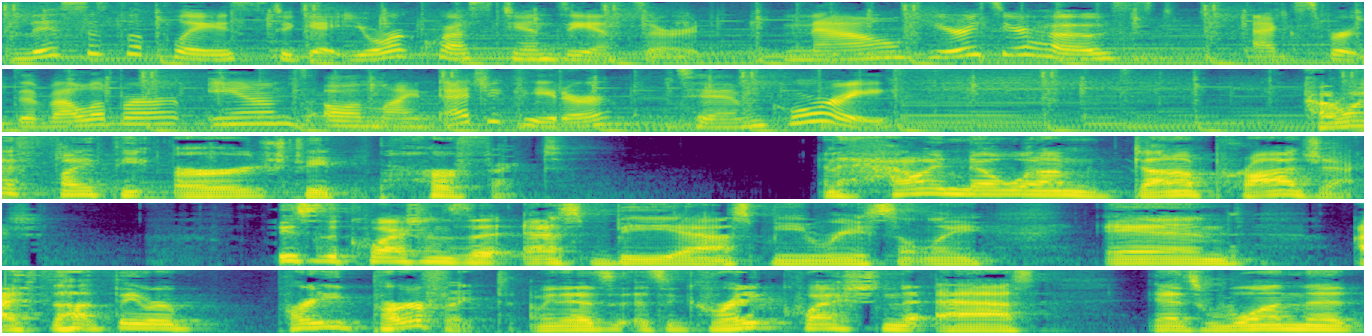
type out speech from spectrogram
this is the place to get your questions answered. Now, here's your host, expert developer and online educator, Tim Corey. How do I fight the urge to be perfect? And how do I know when I'm done a project? These are the questions that SB asked me recently, and I thought they were pretty perfect. I mean, it's, it's a great question to ask, and it's one that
